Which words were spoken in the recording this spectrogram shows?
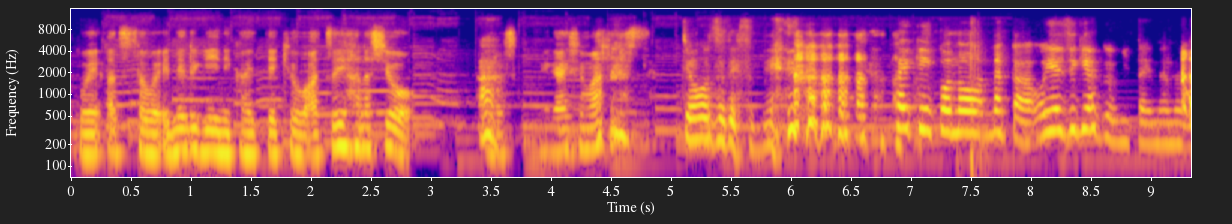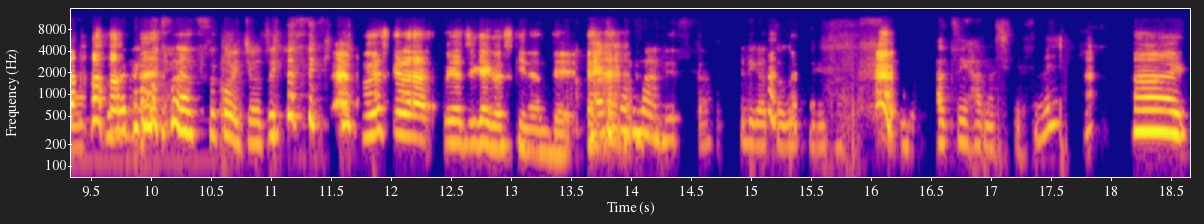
すごい暑さをエネルギーに変えて今日は熱い話をよろしくお願いします。上手ですね。最近このなんか親父ギャグみたいなのがすごい上手になってきた。昔から親父ギャグ好きなんで。あそうなんですか。ありがとうございます。熱い話ですね。はい。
